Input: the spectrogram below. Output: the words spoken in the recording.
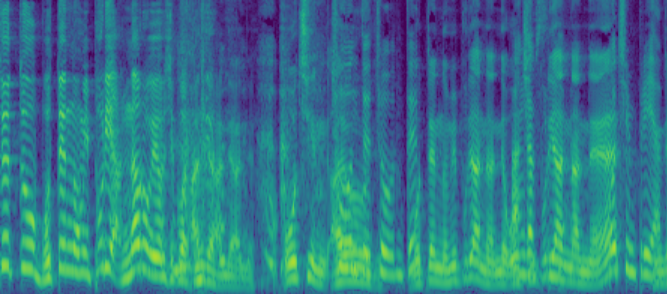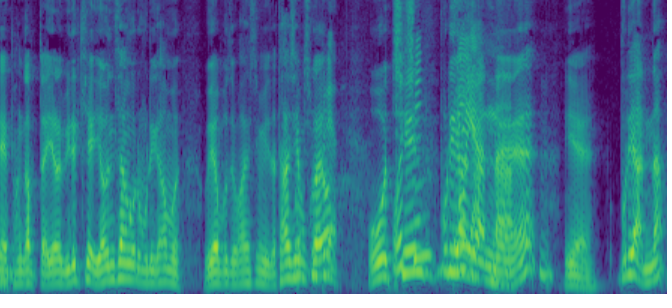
뜻도 못된 놈이 뿌리 안 나로 외워질 것 같은데. 안돼 안돼 안돼. 오친. 좋은 아유, 듯, 좋은 듯. 못된 놈이 뿌리 안 났네. 오친 뿌리 안 났네. 오친 뿌리 안 굉장히 반갑다. 여러분 이렇게 연상으로 우리가 한번 외워보도록 하겠습니다. 다시 해볼까요? 안- 오친 오친 뿌리 뿌리 안안 났네. 예. 뿌리 안 나?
